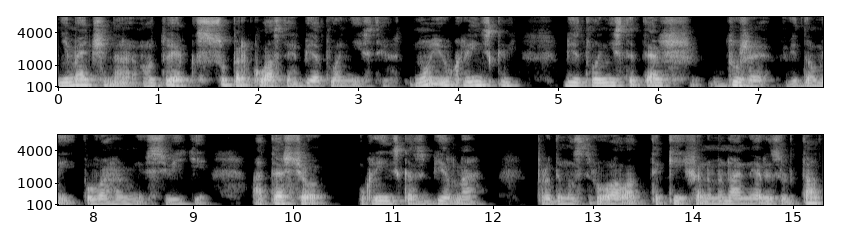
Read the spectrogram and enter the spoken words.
Німеччина, готує суперкласних біатлоністів. Ну і українські біатлоністи теж дуже відомі і поважані в світі. А те, що українська збірна продемонструвала такий феноменальний результат,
